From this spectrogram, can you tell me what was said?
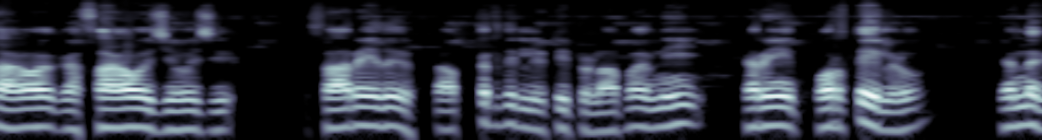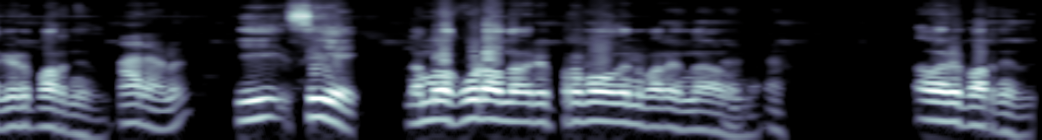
സഹ സഹാവ് ചോദിച്ച് സാറേ ഇത് പത്രത്തിൽ ഇട്ടിട്ടുള്ളൂ. അപ്പോൾ നീ ഇറങ്ങി പുറത്തേ ഇല്ലടൂ എന്നൊക്കെയാണ് പറഞ്ഞത്. ആരാണ്? ഈ സി ഐ നമ്മളെ കൂടെ വന്ന ഒരു പ്രമോദൻ പറയുന്ന ആളാണ്. അവർ പറഞ്ഞത്.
